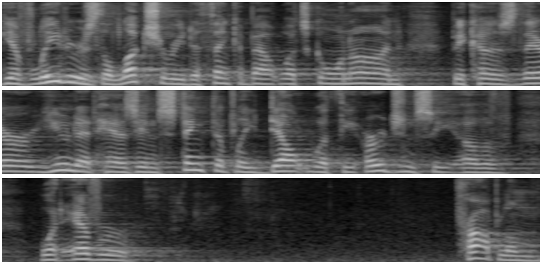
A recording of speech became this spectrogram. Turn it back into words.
give leaders the luxury to think about what's going on because their unit has instinctively dealt with the urgency of whatever problem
